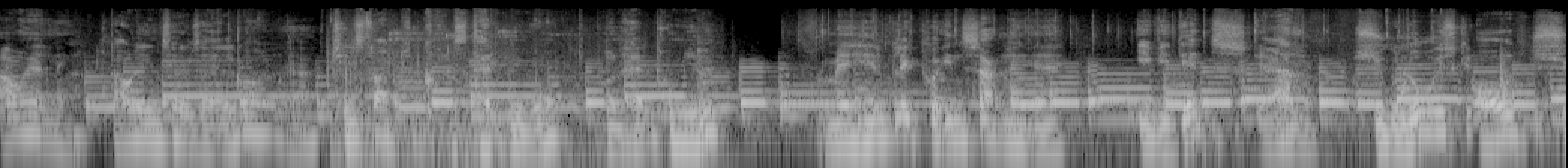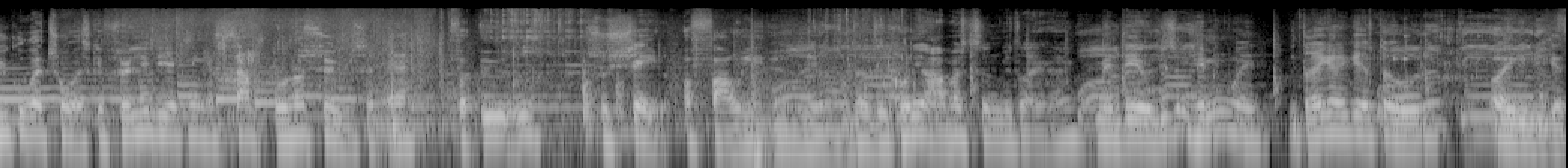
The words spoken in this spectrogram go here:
Afhandling. Daglig indtagelse af alkohol. Ja. Tilstræbt til konstant niveau på en halv promille. Med henblik på indsamling af evidens, ja. psykologiske og psykoretoriske følgevirkninger samt undersøgelse af forøget social og faglig ydeevne. Så det er kun i arbejdstiden, vi drikker, ikke? Men det er jo ligesom Hemingway. Vi drikker ikke efter 8 og ikke i weekend.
